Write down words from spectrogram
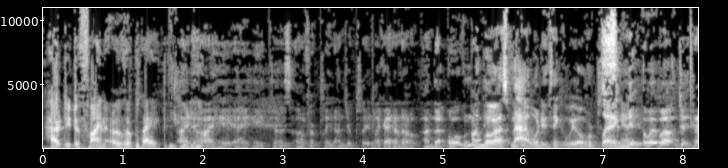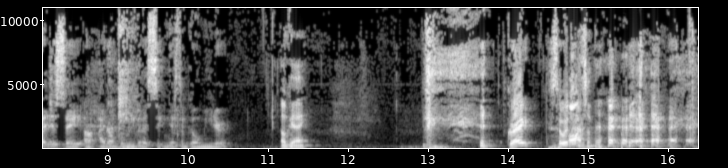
How do you define overplayed? I know I hate I hate those overplayed underplayed. Like I don't know on the over. No, on but the, ask Matt. What do you think? Are we overplaying signi- it? well, well, can I just say uh, I don't believe in a significometer. Okay. Great. So we're Awesome. done.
